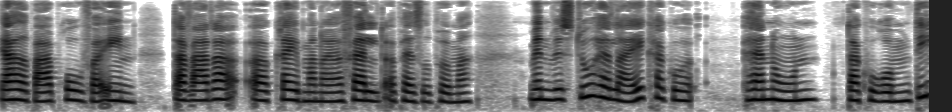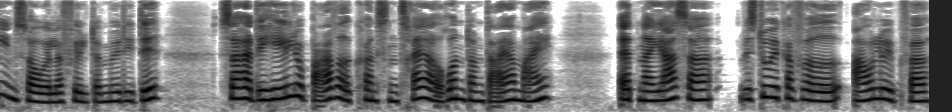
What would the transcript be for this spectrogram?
Jeg havde bare brug for en, der var der og greb mig, når jeg faldt og passede på mig. Men hvis du heller ikke har kunne have nogen, der kunne rumme din sorg eller følte dig mødt i det, så har det hele jo bare været koncentreret rundt om dig og mig. At når jeg så, hvis du ikke har fået afløb for,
